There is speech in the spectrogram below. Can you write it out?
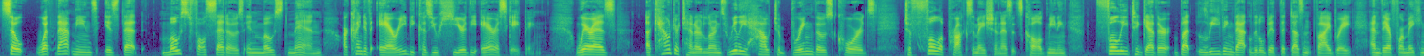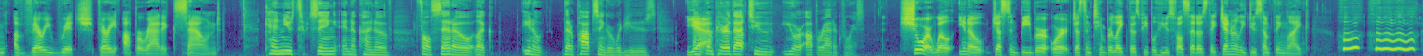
So, what that means is that most falsettos in most men are kind of airy because you hear the air escaping. Whereas a countertenor learns really how to bring those cords to full approximation, as it's called, meaning fully together, but leaving that little bit that doesn't vibrate, and therefore making a very rich, very operatic sound. can you th- sing in a kind of falsetto, like you know that a pop singer would use? Yeah. Compare that to your operatic voice. Sure. Well, you know, Justin Bieber or Justin Timberlake, those people who use falsettos, they generally do something like, hoo, hoo.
